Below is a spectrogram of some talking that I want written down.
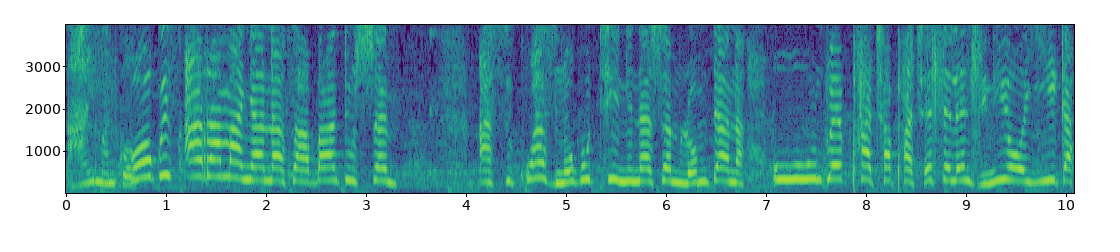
hayi mamgoku isiaramanyana sabantu shem asikwazi nokuthini nashem lo mntana untu ephathaphatha ehlele endlini iyoyika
